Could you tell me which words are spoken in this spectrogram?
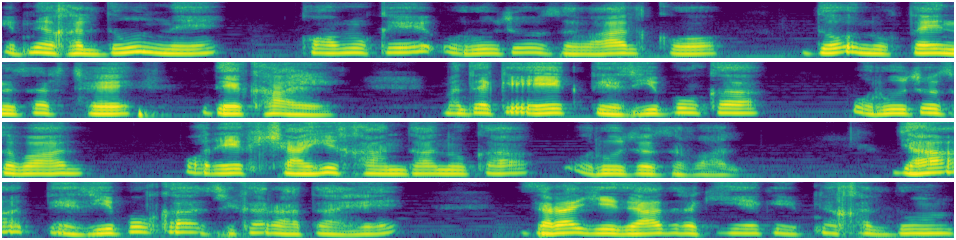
इबन खलदून ने कौमों के अरूज जवाल को दो नुक़ नज़र से देखा है। मतलब कि एक तहजीबों का अरूज जवाल और एक शाही ख़ानदानों का अरूज जवाल। जहाँ तहजीबों का ज़िक्र आता है, ज़रा ये याद रखिए कि इब्न खलदून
